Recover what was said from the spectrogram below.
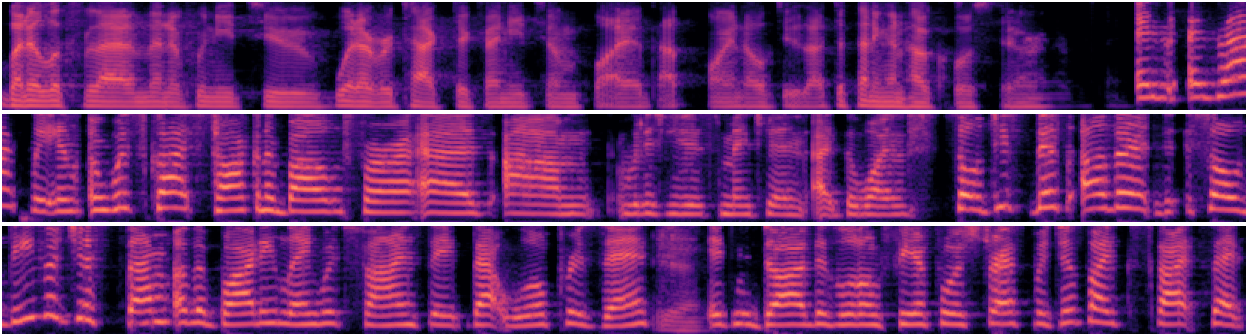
but I look for that, and then if we need to, whatever tactic I need to imply at that point, I'll do that, depending on how close they are and Exactly. And, and what Scott's talking about for as um what did you just mention uh, the one so just this other so these are just some of the body language signs they, that will present Yeah. if your dog is a little fearful or stressed. But just like Scott said,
